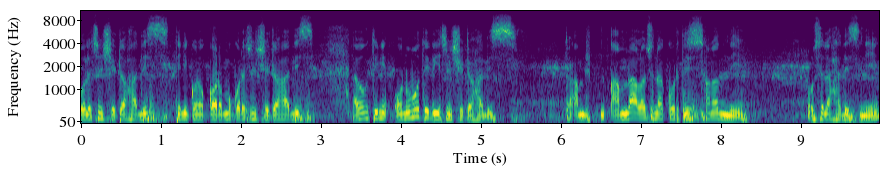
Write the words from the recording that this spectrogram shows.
বলেছেন সেটা হাদিস, তিনি কোনো কর্ম করেছেন সেটা হাদিস, এবং তিনি অনুমতি দিয়েছেন সেটা হাদিস। তো আমরা আলোচনা করতেছি সনদ নিয়ে ওসিলা হাদিস নিয়ে।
